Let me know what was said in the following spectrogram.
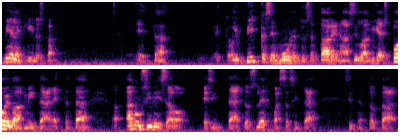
mielenkiintoista, että, että oli pikkasen muutettu sitä tarinaa sillä mikä ei spoilaa mitään, että tämä Anu Sinisalo esittää tuossa leffassa sitä, sitä tota,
